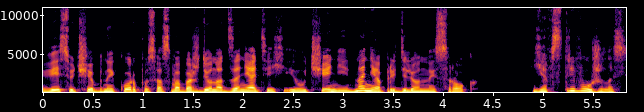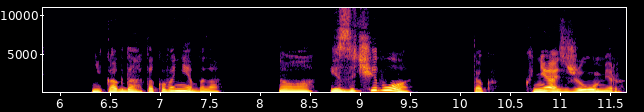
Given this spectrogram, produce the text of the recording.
Весь учебный корпус освобожден от занятий и учений на неопределенный срок. Я встревожилась. Никогда такого не было. Но из-за чего? Так князь же умер,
